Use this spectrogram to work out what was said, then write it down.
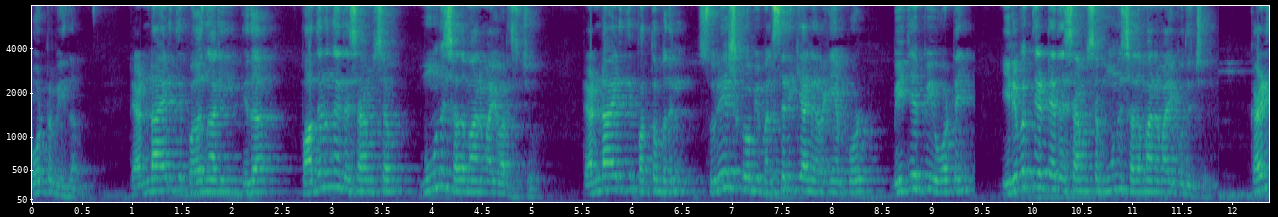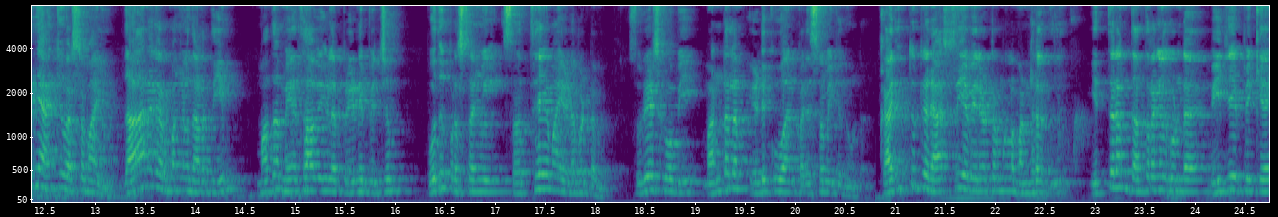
വോട്ട് വീതം. രണ്ടായിരത്തി പതിനാലിൽ ഇത് പതിനൊന്ന് ദശാംശം മൂന്ന് ശതമാനമായി വർദ്ധിച്ചു. രണ്ടായിരത്തി പത്തൊമ്പതിൽ സുരേഷ് ഗോപി മത്സരിക്കാൻ ഇറങ്ങിയപ്പോൾ ബി ജെ പി വോട്ടിംഗ് ഇരുപത്തിയെട്ട് ദശാംശം മൂന്ന് ശതമാനമായി കുതിച്ചു. കഴിഞ്ഞ അഞ്ചു വർഷമായി ദാനകർമ്മങ്ങൾ നടത്തിയും മതമേധാവികളെ പ്രീണിപ്പിച്ചും പൊതുപ്രശ്നങ്ങളിൽ ശ്രദ്ധേയമായി ഇടപെട്ടും സുരേഷ് ഗോപി മണ്ഡലം എടുക്കുവാൻ പരിശ്രമിക്കുന്നുണ്ട്. കരുത്തുറ്റ രാഷ്ട്രീയ വേരോട്ടമുള്ള മണ്ഡലത്തിൽ ഇത്തരം തന്ത്രങ്ങൾ കൊണ്ട് ബി ജെ പിക്ക്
